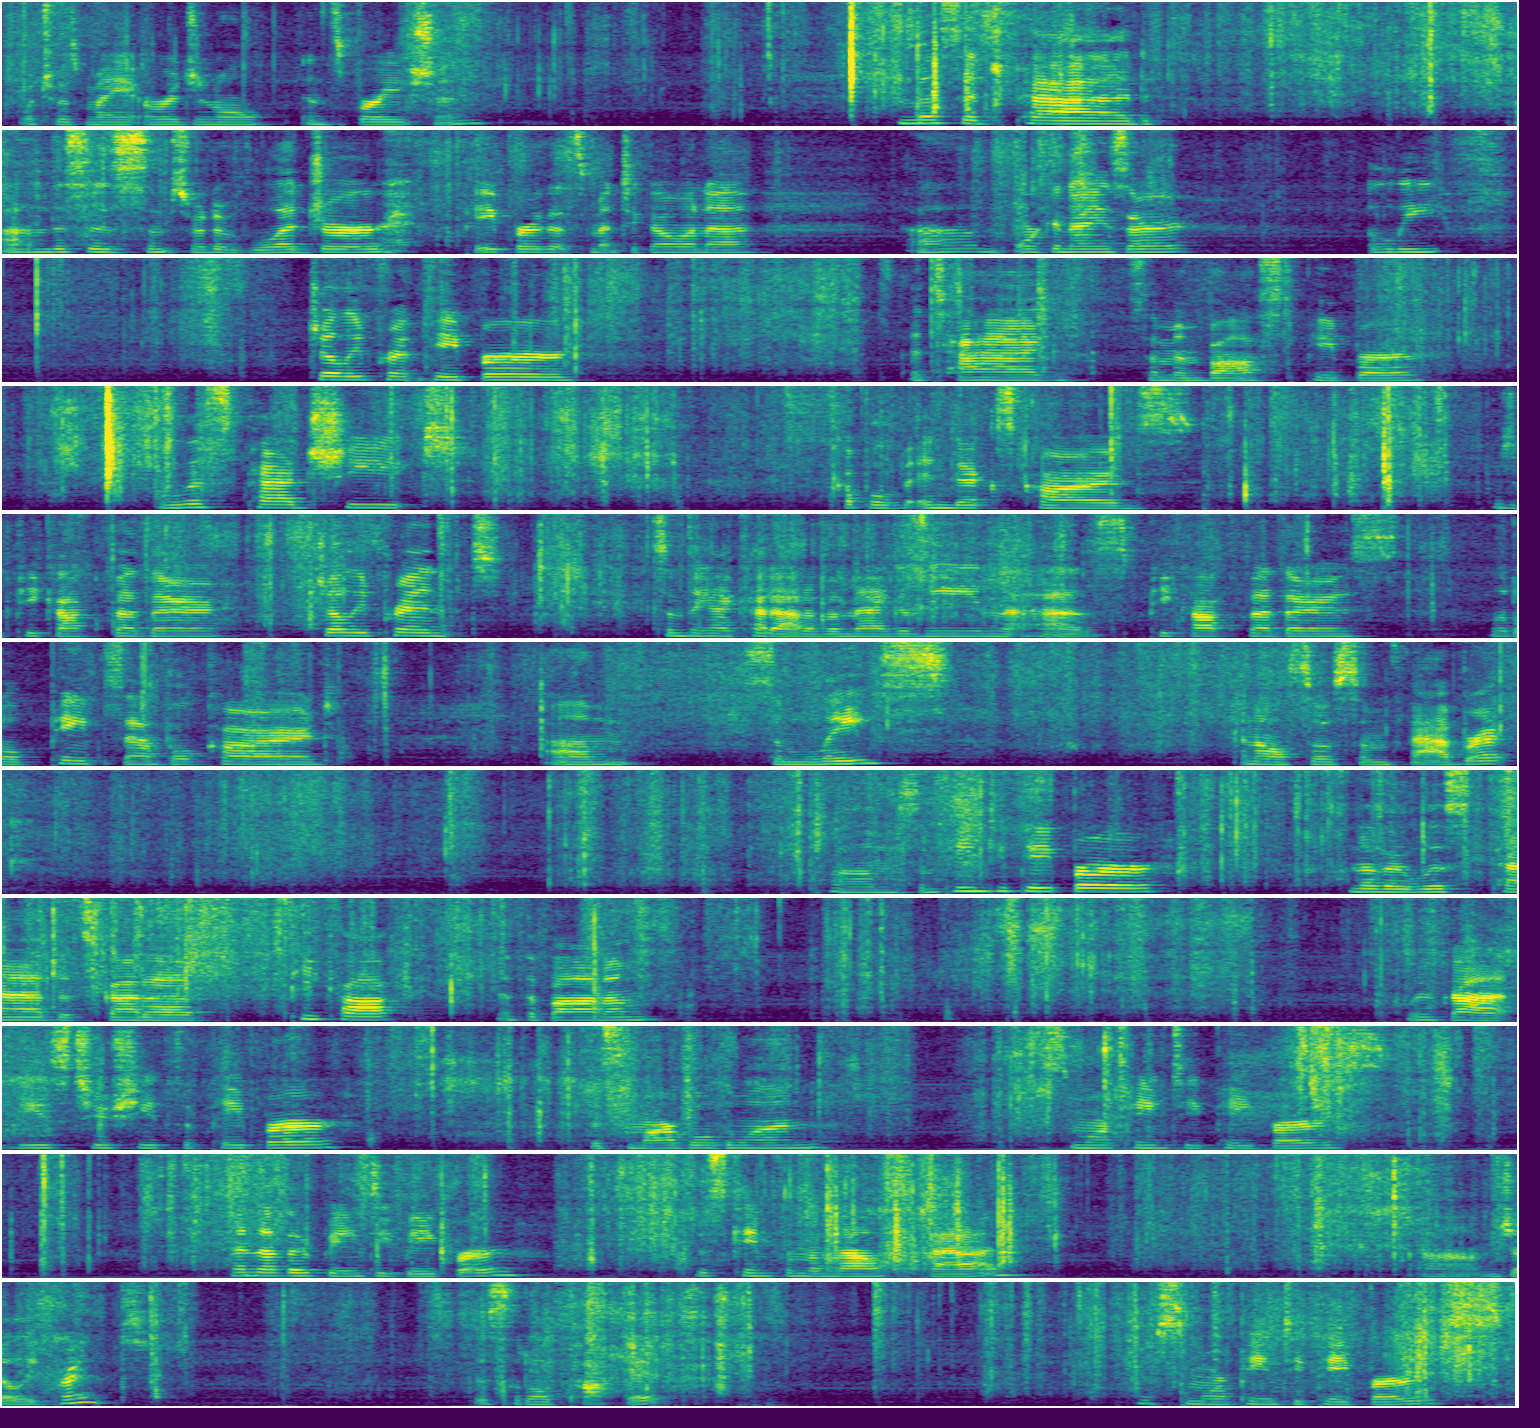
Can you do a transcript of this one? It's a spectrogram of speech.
which was my original inspiration. Message pad. Um, this is some sort of ledger paper that's meant to go in a um, organizer. A leaf. Jelly print paper. A tag. Some embossed paper. A list pad sheet a couple of index cards. There's a peacock feather, jelly print, something I cut out of a magazine that has peacock feathers, little paint sample card, um, some lace, and also some fabric. Um, some painty paper, another list pad that's got a peacock at the bottom. We've got these two sheets of paper, this marbled one, some more painty papers, another painty paper, this came from a mouse pad, um, jelly print, this little pocket, there's some more painty papers,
